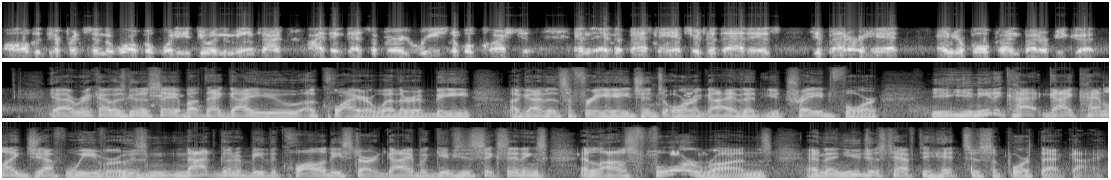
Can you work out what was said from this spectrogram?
all the difference in the world. But what do you do in the meantime? I think that's a very reasonable question. And, and the best answer to that is you better hit and your bullpen better be good. Yeah, Rick, I was going to say about that guy you acquire, whether it be a guy that's a free agent or a guy that you trade for, you, you need a guy kind of like Jeff Weaver, who's not going to be the quality start guy, but gives you six innings and allows four runs, and then you just have to hit to support that guy.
